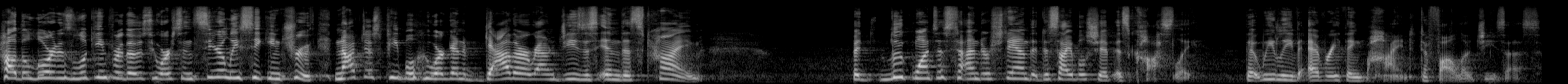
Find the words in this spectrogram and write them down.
how the Lord is looking for those who are sincerely seeking truth, not just people who are going to gather around Jesus in this time. But Luke wants us to understand that discipleship is costly, that we leave everything behind to follow Jesus.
